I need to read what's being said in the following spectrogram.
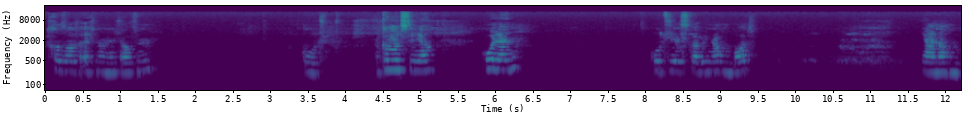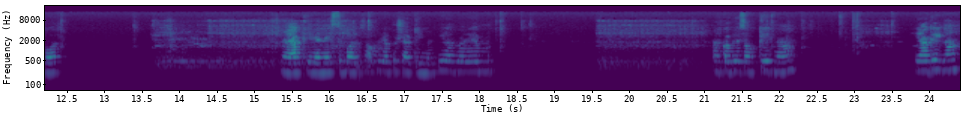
Tresor ist echt noch nicht offen. Gut. Dann können wir uns den ja holen. Gut, hier ist glaube ich noch ein Bot. Ja, noch ein Bot. Naja, okay, der nächste Bot ist auch wieder beschäftigt mit Wiederbeleben. Ich glaube, hier ist auch Gegner. Ja, Gegner.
